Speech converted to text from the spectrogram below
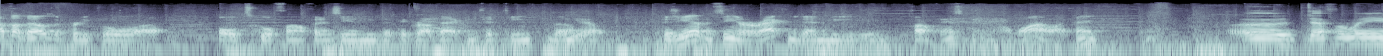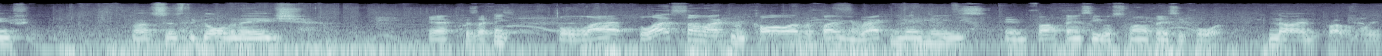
I thought that was a pretty cool uh, old school Final Fantasy enemy that they brought back in 15, though. Yeah. Because you haven't seen an Arachnid enemy in Final Fantasy game in a while, I think. Uh, definitely not since the Golden Age. Yeah, because I think the, la- the last time I can recall ever fighting Arachnid enemies in Final Fantasy was Final Fantasy 4. Nine, probably.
